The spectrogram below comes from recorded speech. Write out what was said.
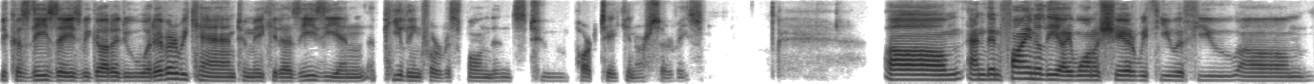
Because these days we got to do whatever we can to make it as easy and appealing for respondents to partake in our surveys. Um, and then finally, I want to share with you a few um,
